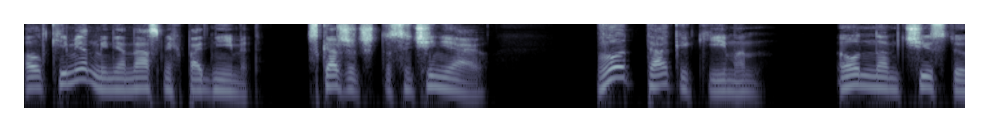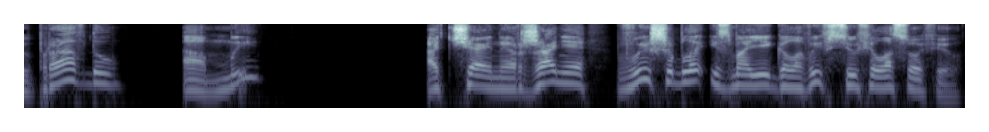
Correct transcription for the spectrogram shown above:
Алкимен меня насмех поднимет. Скажет, что сочиняю. Вот так и Кимон. Он нам чистую правду, а мы... Отчаянное ржание вышибло из моей головы всю философию.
